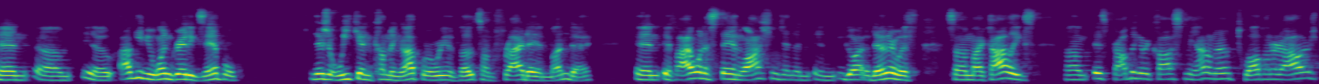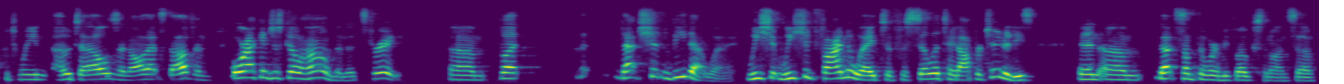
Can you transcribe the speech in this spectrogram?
And, um, you know, I'll give you one great example. There's a weekend coming up where we have votes on Friday and Monday. And if I want to stay in Washington and, and go out to dinner with some of my colleagues, um, it's probably going to cost me, I don't know, $1,200 between hotels and all that stuff. And, or I can just go home and it's free. Um, but th that shouldn't be that way. We should, we should find a way to facilitate opportunities and um, that's something we're gonna be focusing on. So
